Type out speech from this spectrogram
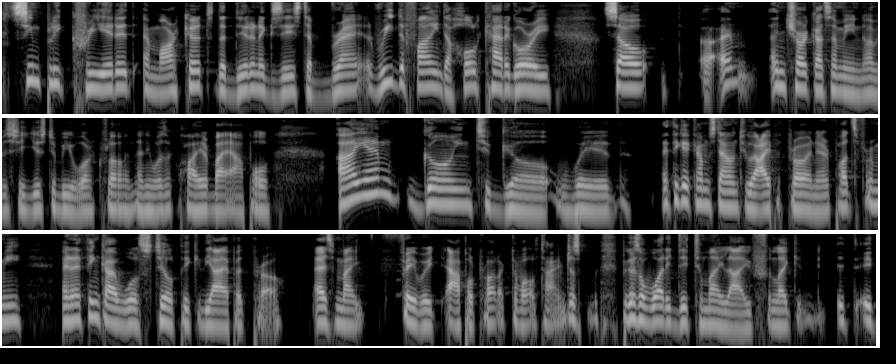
simply created a market that didn't exist a brand redefined a whole category so uh, and, and shortcuts i mean obviously used to be workflow and then it was acquired by apple. I am going to go with i think it comes down to ipad pro and airpods for me and i think i will still pick the ipad pro as my favorite apple product of all time just because of what it did to my life. Like it, it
